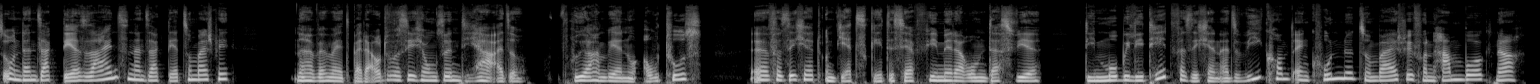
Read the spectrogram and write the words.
So, und dann sagt der seins und dann sagt der zum Beispiel, na, wenn wir jetzt bei der Autoversicherung sind, ja, also früher haben wir ja nur Autos äh, versichert und jetzt geht es ja vielmehr darum, dass wir die Mobilität versichern. Also wie kommt ein Kunde zum Beispiel von Hamburg nach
